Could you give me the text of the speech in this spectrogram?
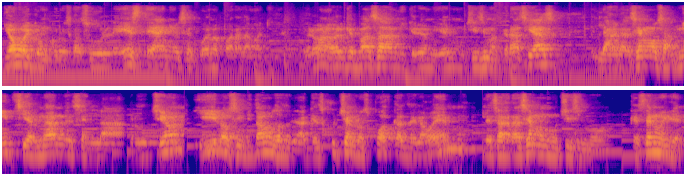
Yo voy con Cruz Azul. Este año es el bueno para la máquina. Pero bueno, a ver qué pasa, mi querido Miguel. Muchísimas gracias. Le agradecemos a Mitzi Hernández en la producción y los invitamos a que escuchen los podcasts de la OEM. Les agradecemos muchísimo. Que estén muy bien.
